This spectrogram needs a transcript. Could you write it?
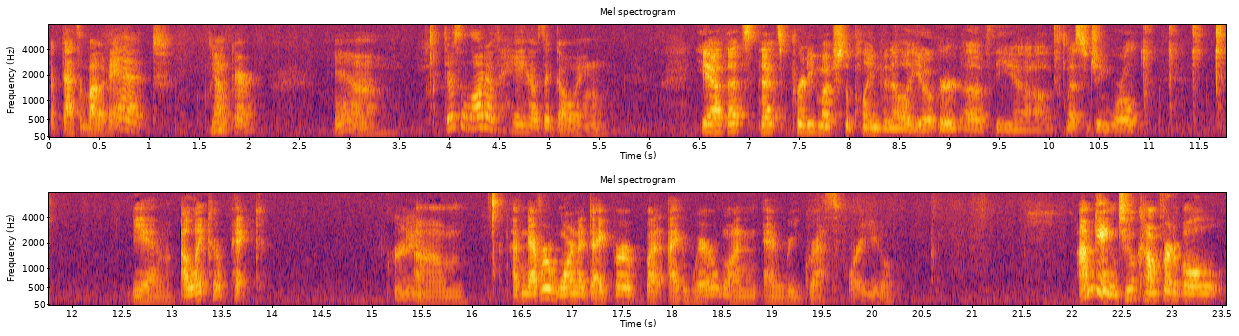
but that's about it. I Yeah. don't care. Yeah. There's a lot of, hey, how's it going? Yeah that's that's pretty much the plain vanilla yogurt of the uh, messaging world Yeah. I like your pick. great Um, I've never worn a diaper, but I'd wear one and regress for you. I'm getting too comfortable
